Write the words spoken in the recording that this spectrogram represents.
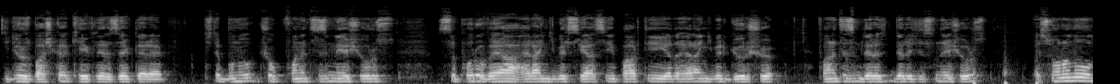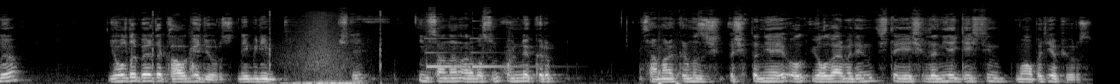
gidiyoruz başka keyiflere, zevklere. İşte bunu çok fanatizmle yaşıyoruz. Sporu veya herhangi bir siyasi partiyi ya da herhangi bir görüşü fanatizm dere- derecesinde yaşıyoruz. E sonra ne oluyor? Yolda bir yerde kavga ediyoruz. Ne bileyim işte insanların arabasının önüne kırıp Sen bana kırmızı ışıkta niye yol vermedin, işte yeşilde niye geçtin muhabbeti yapıyoruz.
